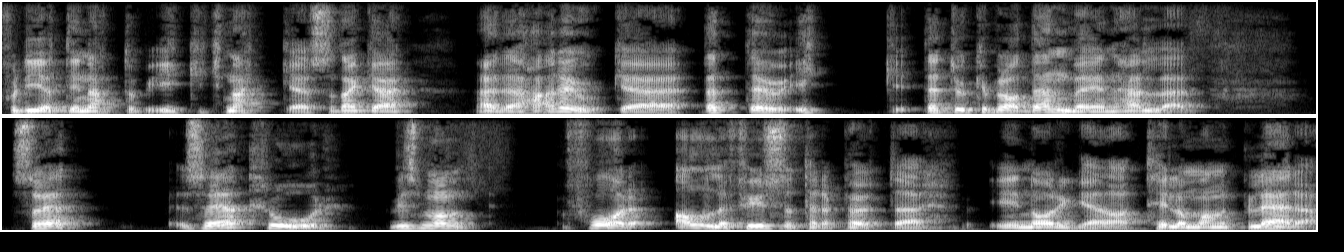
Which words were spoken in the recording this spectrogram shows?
fordi at de nettopp ikke knekker. Så tenker jeg nei, det her er jo ikke, dette er jo ikke, dette er jo ikke bra den veien heller. Så jeg, så jeg tror, hvis man får alle fysioterapeuter i Norge da, til å manipulere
